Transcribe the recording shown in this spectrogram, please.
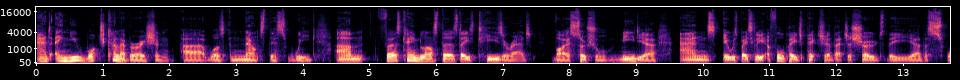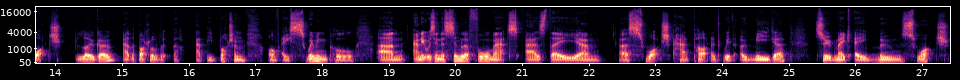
And a new watch collaboration uh, was announced this week. Um, first came last Thursday's teaser ad via social media, and it was basically a full page picture that just showed the uh, the Swatch logo at the bottom of uh, at the bottom of a swimming pool, um, and it was in a similar format as they um, uh, Swatch had partnered with Omega to make a moon swatch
